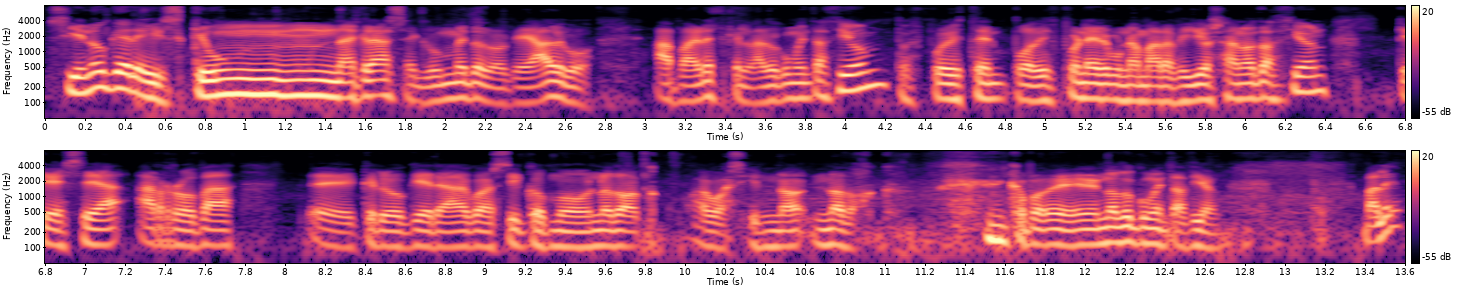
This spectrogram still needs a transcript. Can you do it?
Si no queréis que una clase, que un método, que algo aparezca en la documentación, pues podéis, poner una maravillosa anotación que sea arroba eh, creo que era algo así como nodoc, algo así, no, nodoc, como de no documentación, ¿vale?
